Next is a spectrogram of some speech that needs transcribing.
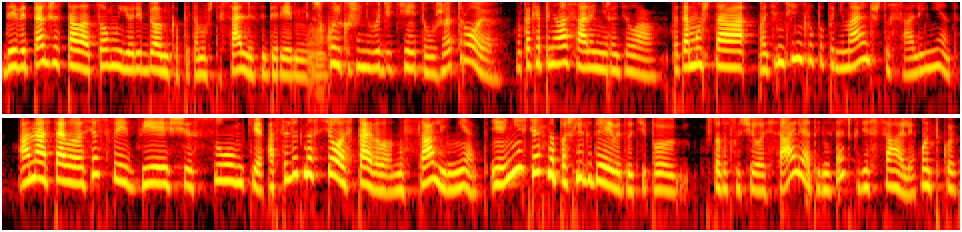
Дэвид также стал отцом ее ребенка, потому что Салли забеременела. Сколько же у него детей-то? Уже трое? Ну, как я поняла, Салли не родила. Потому что один день группа понимает, что Салли нет. Она оставила все свои вещи, сумки, абсолютно все оставила, но Салли нет. И они, естественно, пошли к Дэвиду, типа, что-то случилось с Салли, а ты не знаешь, где Салли? Он такой,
